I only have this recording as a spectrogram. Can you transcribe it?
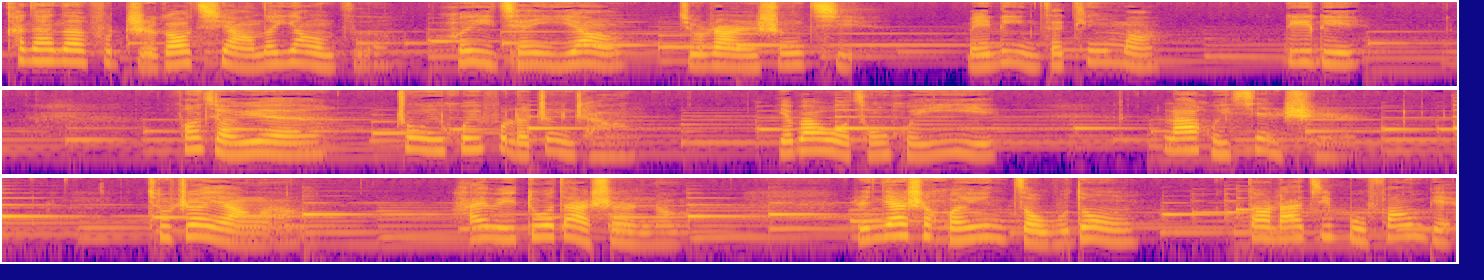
看他那副趾高气扬的样子，和以前一样，就让人生气。美丽，你在听吗？丽丽，方小月终于恢复了正常，也把我从回忆拉回现实。就这样啊，还以为多大事儿呢？人家是怀孕走不动，倒垃圾不方便。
